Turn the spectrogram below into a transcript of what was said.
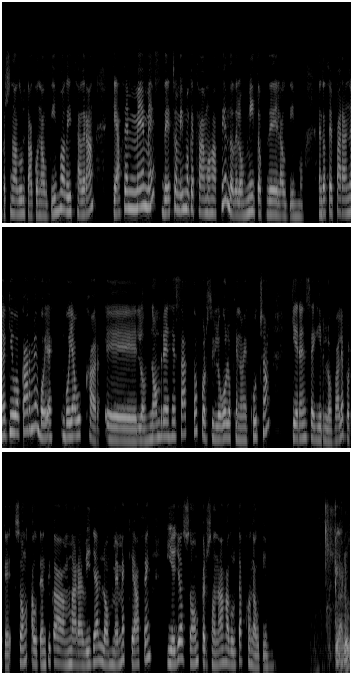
persona adulta con autismo de Instagram que hacen memes de esto mismo que estábamos haciendo, de los mitos del autismo. Entonces, para no equivocarme, voy a, voy a buscar eh, los nombres exactos por si luego los que nos escuchan quieren seguirlos, ¿vale? Porque son auténticas maravillas los memes que hacen y ellos son personas adultas con autismo. Claro,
